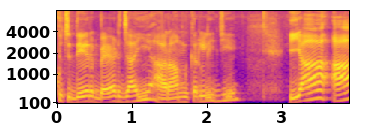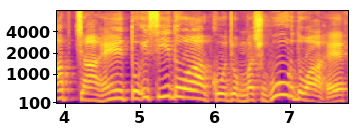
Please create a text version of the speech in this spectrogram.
कुछ देर बैठ जाइए, आराम कर लीजिए। या आप चाहें तो इसी दुआ को, जो मशहूर दुआ है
